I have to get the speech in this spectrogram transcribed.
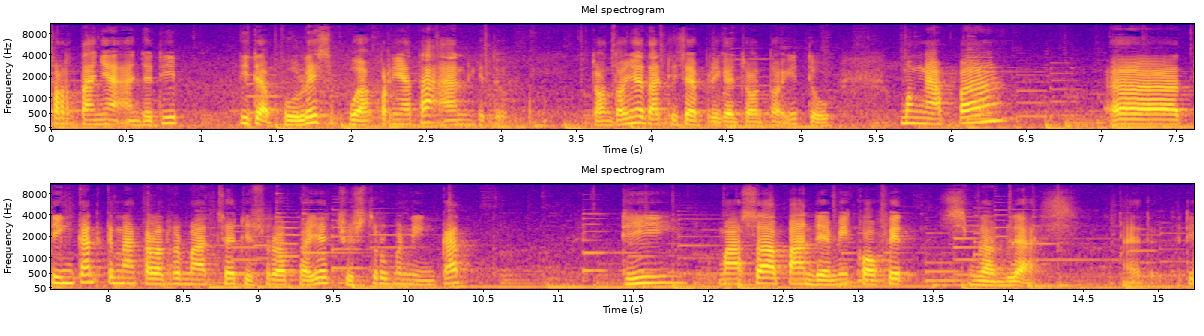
pertanyaan. Jadi tidak boleh sebuah pernyataan gitu. Contohnya tadi saya berikan contoh itu, mengapa eh, tingkat kenakalan remaja di Surabaya justru meningkat di masa pandemi COVID-19. Nah, itu. Jadi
